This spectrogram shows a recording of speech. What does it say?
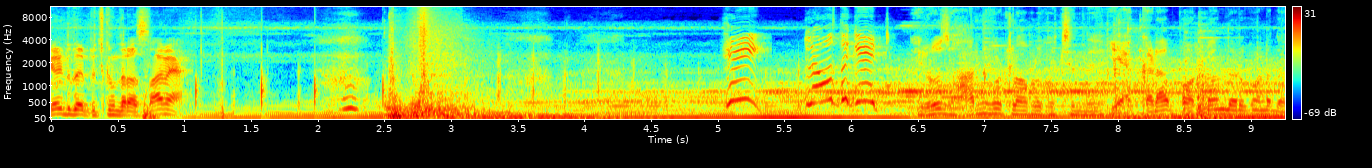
గేటు తెప్పించుకుందరా సామె. ద గేట్ ఈ రోజు హార్న్ కొట్టు లోపలికి వచ్చింది. ఎక్కడా పొట్టడం దొరకుండదు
